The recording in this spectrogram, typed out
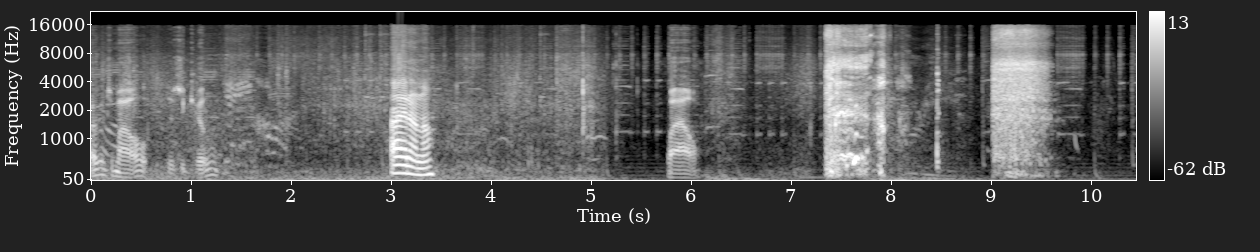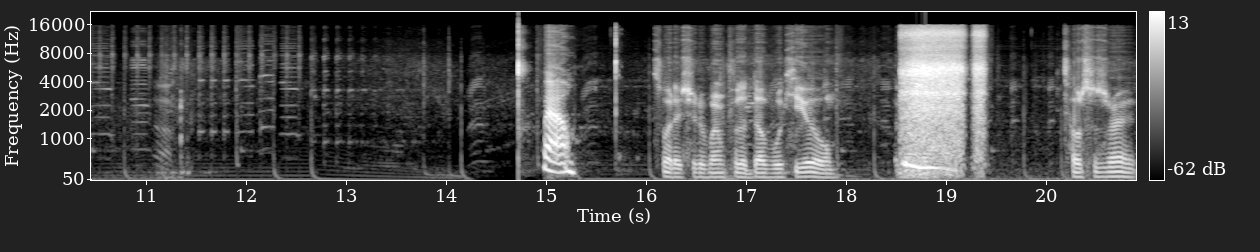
What happened to my ult? Did you kill him? I don't know. Wow. Wow. That's why they should have went for the double heal. Toast was right.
